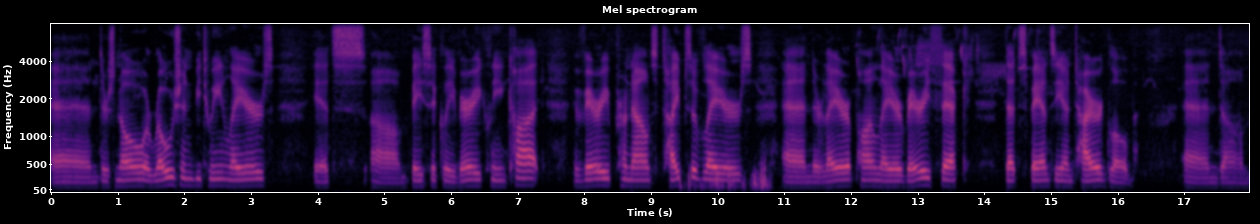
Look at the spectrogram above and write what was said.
And there's no erosion between layers. It's um, basically very clean cut very pronounced types of layers, and they're layer upon layer, very thick, that spans the entire globe. And um,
